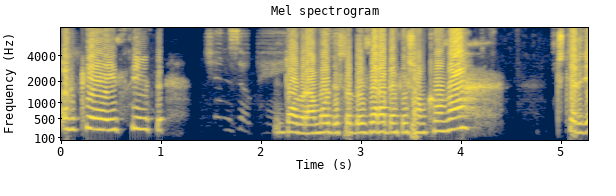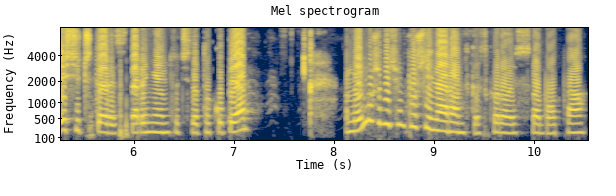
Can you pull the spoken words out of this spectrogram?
Okej, Simsy. Dobra, młody sobie zarabia kieszonkowe. 44, stary, nie wiem co ci za to kupię. A my może byśmy poszli na randkę, skoro jest sobota.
